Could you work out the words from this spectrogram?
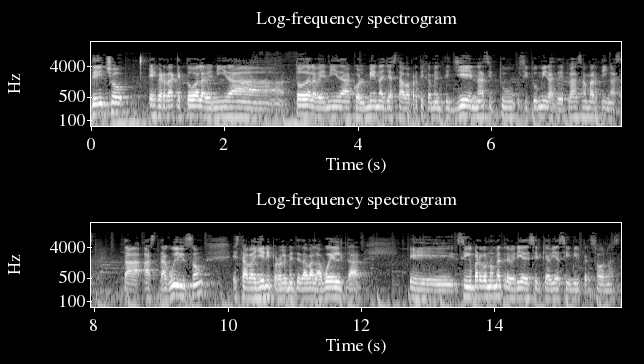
De hecho, es verdad que toda la avenida, toda la avenida Colmena ya estaba prácticamente llena. Si tú, si tú miras de Plaza San Martín hasta, hasta Wilson, estaba llena y probablemente daba la vuelta. Eh, sin embargo, no me atrevería a decir que había 100.000 personas.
